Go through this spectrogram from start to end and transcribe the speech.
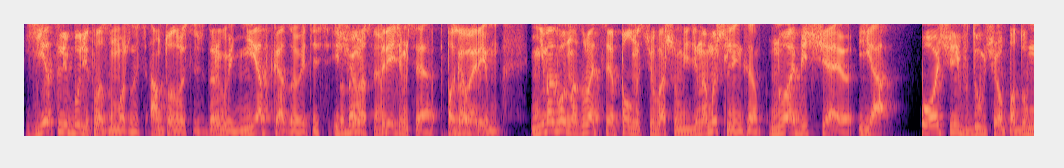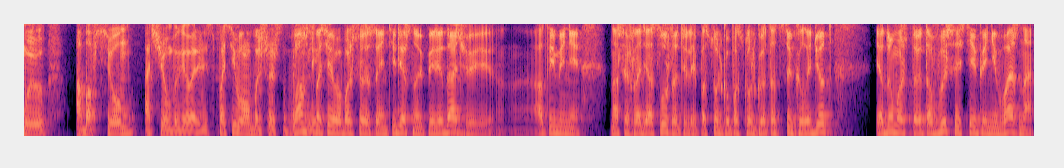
Если будет возможность, Антон Васильевич, дорогой, не отказывайтесь. Еще раз встретимся, поговорим. Не могу назвать себя полностью вашим единомышленником, но обещаю, я очень вдумчиво подумаю обо всем, о чем вы говорили. Спасибо вам большое, что пришли. Вам спасибо большое за интересную передачу. И э, от имени наших радиослушателей, поскольку, поскольку этот цикл идет, я думаю, что это в высшей степени важно.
